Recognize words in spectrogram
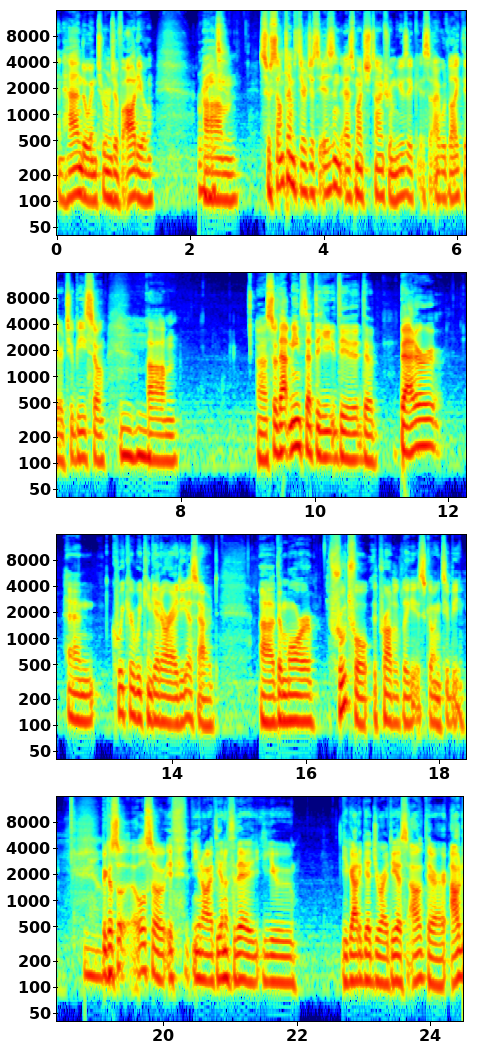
and handle in terms of audio. Right. Um, so sometimes there just isn't as much time for music as I would like there to be. So, um, uh, so that means that the the the better and quicker we can get our ideas out, uh, the more fruitful it probably is going to be Yeah. because uh, also if you know at the end of the day you you got to get your ideas out there out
